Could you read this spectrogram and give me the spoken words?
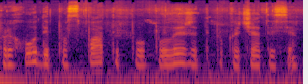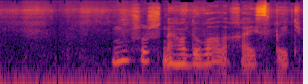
приходить поспати, по- полежати, покачатися. Ну що ж, нагодувала, хай спить.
